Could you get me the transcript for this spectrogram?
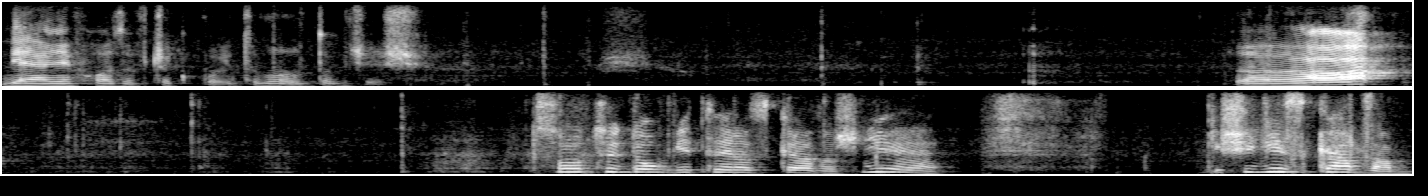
Nie, nie wchodzę w checkpoint, mam to gdzieś. Co ty do mnie teraz gadasz? Nie. Ja się nie zgadzam.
